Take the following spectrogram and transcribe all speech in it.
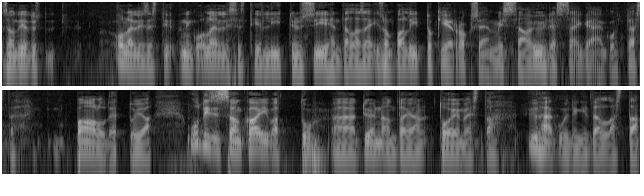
se on tietysti oleellisesti, niin kuin oleellisesti liittynyt siihen tällaiseen isompaan liittokierrokseen, missä on yhdessä ikään kuin tästä paalutettu. Ja uutisissa on kaivattu ää, työnantajan toimesta yhä kuitenkin tällaista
